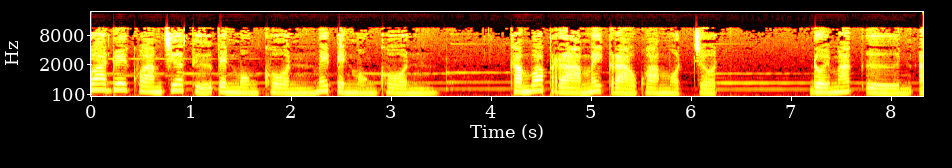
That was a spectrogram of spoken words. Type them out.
ว่าด้วยความเชื่อถือเป็นมงคลไม่เป็นมงคลคำว่าพรามไม่กล่าวความหมดจด โดยมักอื่นอ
